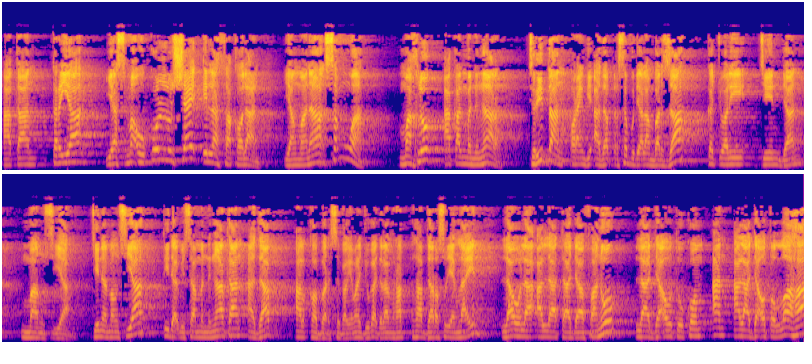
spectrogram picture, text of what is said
akan teriak, yasma'u kullu syai' illa yang mana semua makhluk akan mendengar jeritan orang yang diadab tersebut di alam barzah kecuali jin dan manusia. Jin dan manusia tidak bisa mendengarkan adab al-qabr sebagaimana juga dalam sabda Rasul yang lain, laula alla tadafanu la da'utukum an ala da'utullaha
